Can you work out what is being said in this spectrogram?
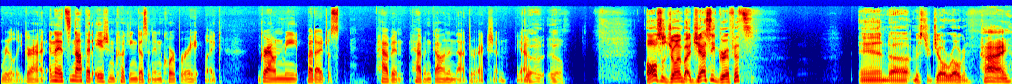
really grind. And it's not that Asian cooking doesn't incorporate like ground meat, but I just haven't haven't gone in that direction. Yeah. Got it. Yeah. Also joined by Jesse Griffiths and uh, Mr. Joe Rogan. Hi.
